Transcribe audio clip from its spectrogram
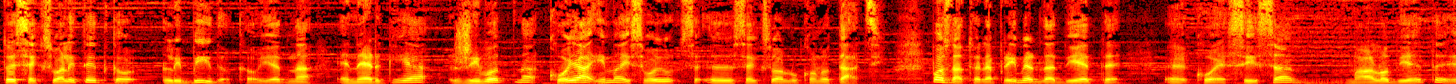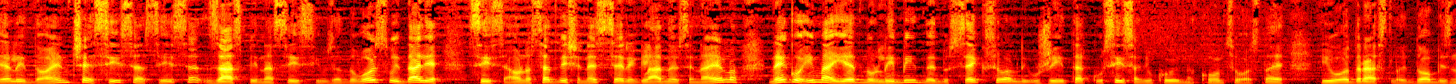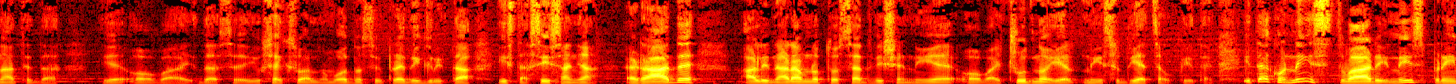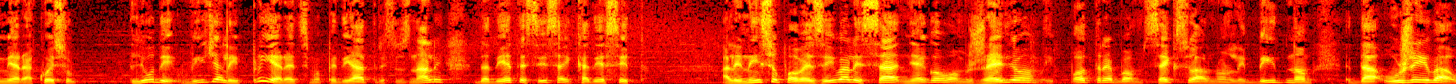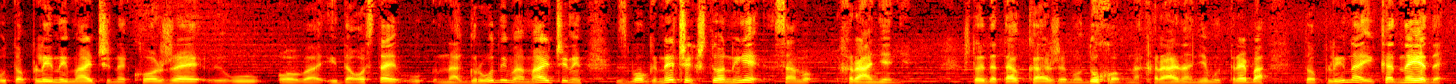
To je seksualitet kao libido, kao jedna energija životna koja ima i svoju e, seksualnu konotaciju. Poznato je, na primjer, da dijete e, koje sisa malo dijete, jeli, dojenče, sisa, sisa, zaspi na sisi u zadovoljstvu i dalje sisa. Ono sad više ne sisa jer je gladno jer se najelo, nego ima jednu libidnu, jednu seksualni užitak u sisanju koju na koncu ostaje i u odrasloj dobi. Znate da je ovaj, da se i u seksualnom odnosu i pred igri ta ista sisanja rade, ali naravno to sad više nije ovaj čudno jer nisu djeca u pitanju. I tako niz stvari, niz primjera koje su ljudi viđali prije, recimo pedijatri su znali da dijete sisa i kad je sito. Ali nisu povezivali sa njegovom željom i potrebom, seksualnom, libidnom, da uživa u toplini majčine kože u, ovaj, i da ostaje u, na grudima majčinim zbog nečeg što nije samo hranjenje. Što je da tako kažemo duhovna hrana, njemu treba toplina i kad ne jede.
